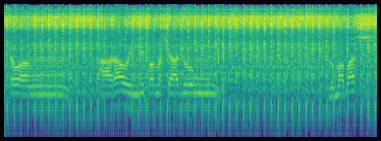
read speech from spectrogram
ito ang araw, hindi pa masyadong lumabas.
